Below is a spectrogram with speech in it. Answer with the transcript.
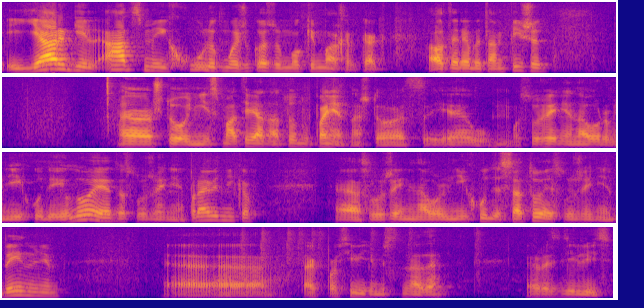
Яргель, Ацмей, Хулюк, мы же косу Моким Махар, как Алтереба там пишет, э, что несмотря на то, ну понятно, что э, служение на уровне Ихуда и Лоя это служение праведников, э, служение на уровне Ихуда Сатоя, служение Бейнуним. Так, по всей видимости, надо разделить.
